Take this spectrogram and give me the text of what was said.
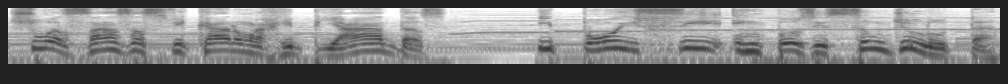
Suas asas ficaram arrepiadas e pôs-se em posição de luta.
